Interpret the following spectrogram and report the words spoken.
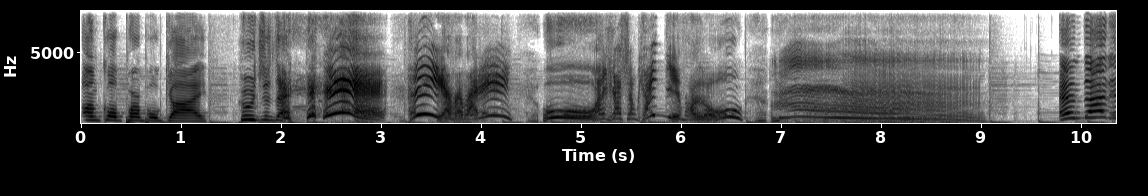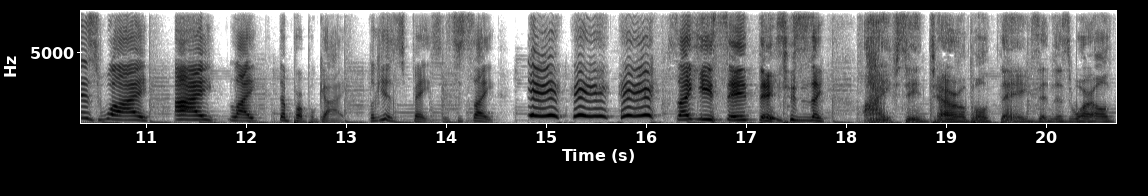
Uncle Purple Guy, who's just like, Hey, everybody. Ooh, I got some candy for you. Mmm. and that is why I like the Purple Guy. Look at his face. It's just like, it's like he's seen things. He's like, I've seen terrible things in this world.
